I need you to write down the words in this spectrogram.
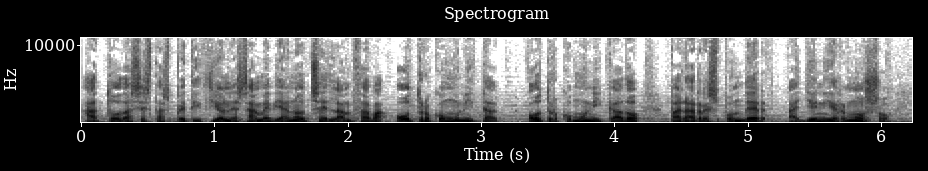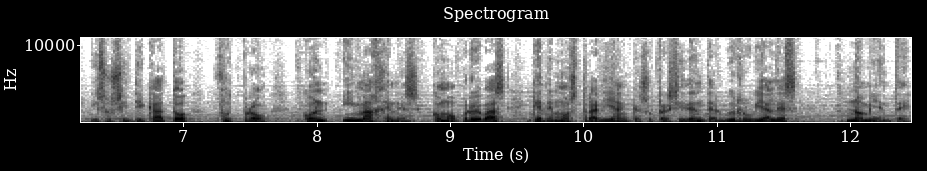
a todas estas peticiones. A medianoche lanzaba otro, comunicado para responder a Jenny Hermoso y su sindicato FootPro, con imágenes como pruebas que demostrarían que su presidente Luis Rubiales no miente.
